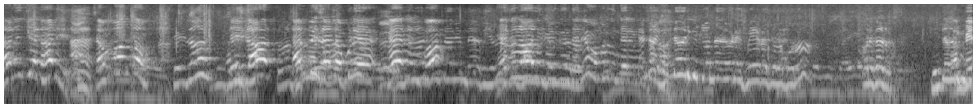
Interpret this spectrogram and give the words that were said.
நனஞ்சிய நாடி. சம்பந்தம் செய்தால் தம்பி சொல்லக்கூடிய பேரின்பம் எதிராளுக்கும் தெரியும் உங்களுக்கும் தெரியும். இந்த வரைக்கும் சொன்னதை விட பேரை சொல்ல போறோம்? அவனை கேள்றான் இந்த தம்பி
